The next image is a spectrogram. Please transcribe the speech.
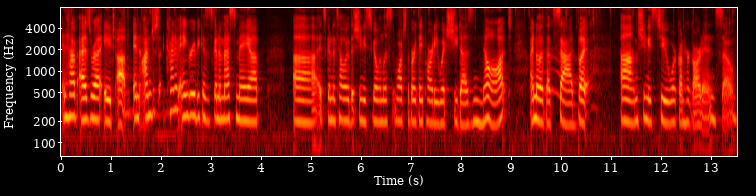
and have Ezra age up. And I'm just kind of angry because it's to mess May up. Uh, it's to tell her that she needs to go and listen, watch the birthday party, which she does not. I know that that's sad, but um, she needs to work on her garden. So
